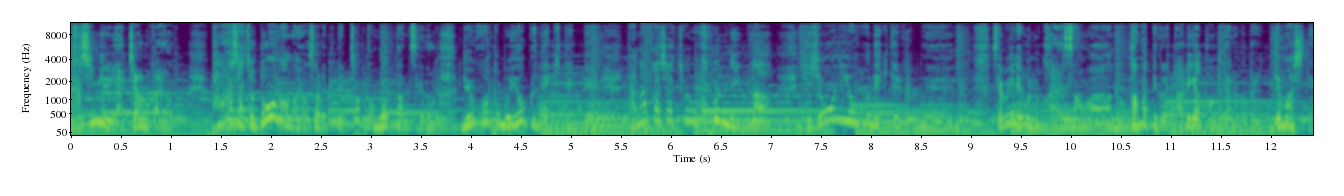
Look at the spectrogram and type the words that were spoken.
カシミールやっちゃうのかよ。田中社長どうなのよ？それってちょっと思ったんですけど両方ともよくできてて田中社長本人が非常によくできてるんでセブンイレブンの開発さんはあの頑張ってくれてありがとうみたいなことを言ってまして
